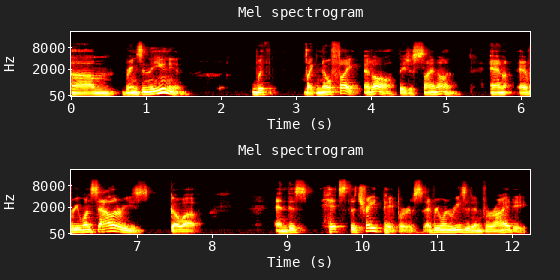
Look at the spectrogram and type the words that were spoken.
um, brings in the union with like no fight at all. They just sign on, and everyone's salaries go up. And this hits the trade papers. Everyone reads it in Variety.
